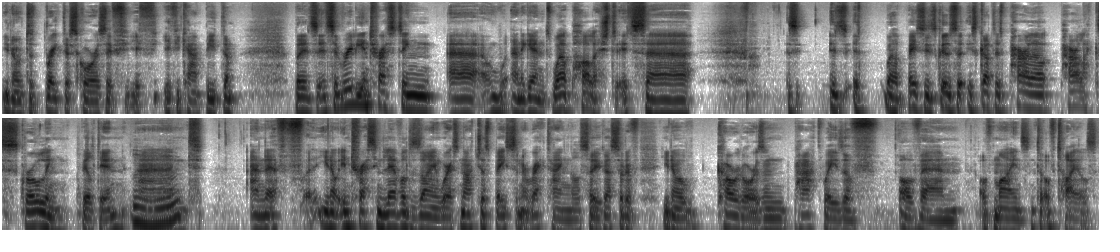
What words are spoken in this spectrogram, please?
you know, just break their scores if, if, if you can't beat them. But it's it's a really interesting, uh, and again, it's well polished. It's uh, it's, it's, it, well, basically, it's got, it's got this parallel parallax scrolling built in, and and a f- you know interesting level design where it's not just based on a rectangle. So you've got sort of you know corridors and pathways of of um, of mines and of tiles.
